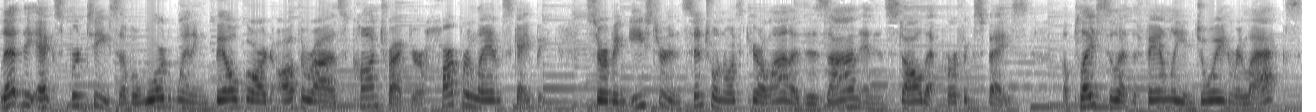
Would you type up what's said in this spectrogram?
Let the expertise of award winning Belgard authorized contractor Harper Landscaping, serving eastern and central North Carolina, design and install that perfect space. A place to let the family enjoy and relax,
